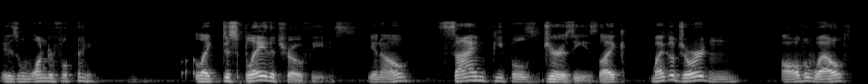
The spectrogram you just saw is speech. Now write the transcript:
is a wonderful thing. Like display the trophies, you know, sign people's jerseys. Like Michael Jordan, all the wealth,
